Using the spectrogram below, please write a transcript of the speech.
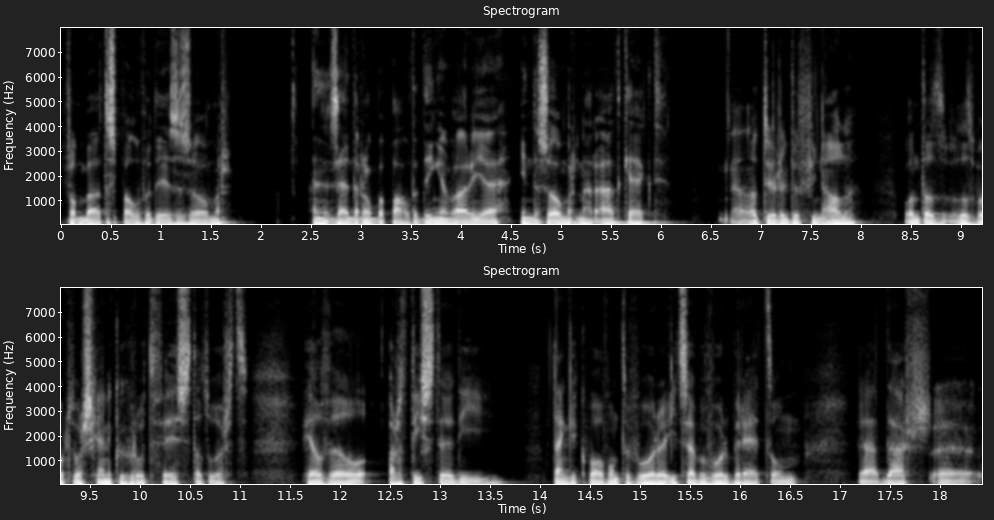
van Buitenspel voor deze zomer. En zijn er nog bepaalde dingen waar je in de zomer naar uitkijkt? Ja, natuurlijk de finale, want dat, dat wordt waarschijnlijk een groot feest. Dat wordt heel veel artiesten die, denk ik wel, van tevoren iets hebben voorbereid om ja, daar eh,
